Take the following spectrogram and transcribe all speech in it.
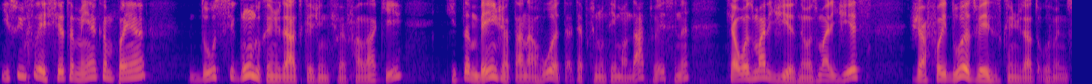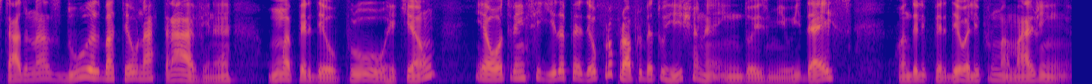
Isso influencia também a campanha do segundo candidato que a gente vai falar aqui, que também já está na rua, até porque não tem mandato esse, né? Que é o Osmar Dias, né? O Osmar Dias já foi duas vezes candidato ao governo do estado, nas duas bateu na trave, né? Uma perdeu para o Requião e a outra em seguida perdeu para o próprio Beto Richa, né? Em 2010, quando ele perdeu ali por uma margem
